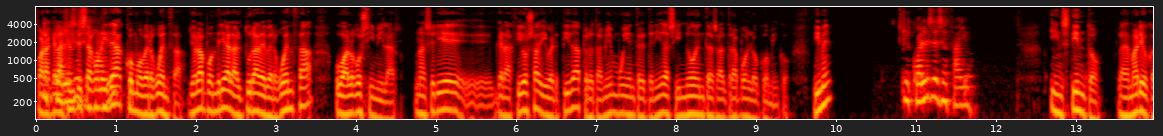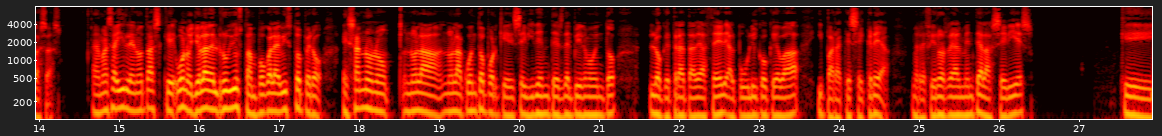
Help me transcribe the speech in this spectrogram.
Para que la gente se haga una idea, como vergüenza. Yo la pondría a la altura de vergüenza o algo similar. Una serie eh, graciosa, divertida, pero también muy entretenida si no entras al trapo en lo cómico. Dime. ¿Y cuál es ese fallo? Instinto, la de Mario Casas. Además ahí le notas que, bueno, yo la del Rubius tampoco la he visto, pero esa no, no, no, la, no la cuento porque es evidente desde el primer momento lo que trata de hacer, al público que va y para qué se crea. Me refiero realmente a las series que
